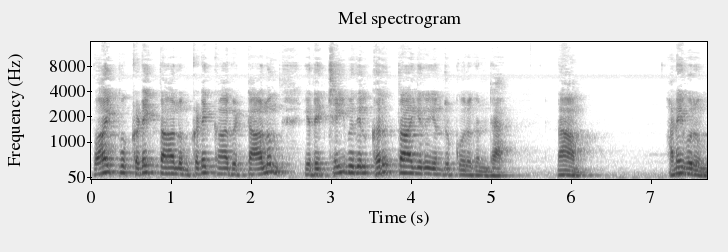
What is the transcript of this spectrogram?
வாய்ப்பு கிடைத்தாலும் கிடைக்காவிட்டாலும் இதை செய்வதில் கருத்தாயிரு என்று கூறுகின்றார். நாம் அனைவரும்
